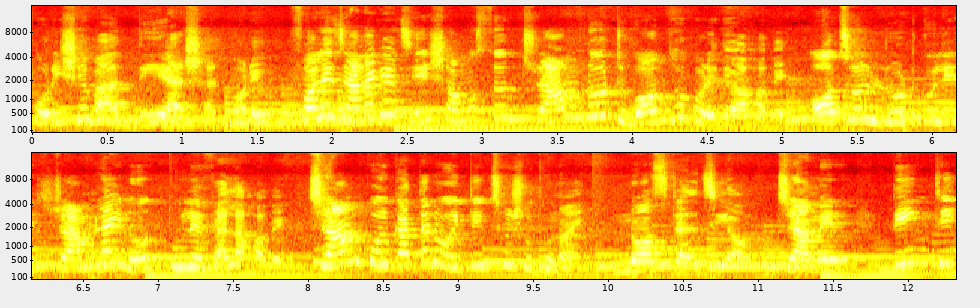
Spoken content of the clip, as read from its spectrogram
পরিষেবা দিয়ে আসার পরেও। ফলে জানা গেছে, সমস্ত ট্রাম রুট বন্ধ করে দেওয়া হবে। অচল রুটগুলির ট্রাম লাইনও তুলে ফেলা হবে। ট্রাম কলকাতার ঐতিহ্য শুধু নয়, নস্টালজিয়াও। ট্রামের টিং টিং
